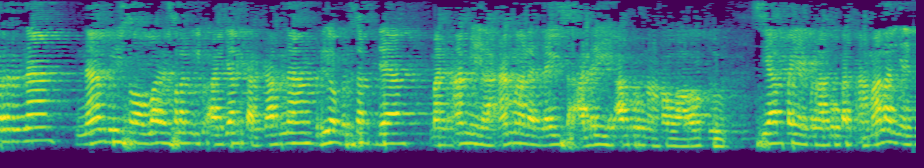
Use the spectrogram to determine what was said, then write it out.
pernah Nabi SAW itu ajarkan karena beliau bersabda man amila amalan laisa alaihi amruna fawaradun siapa yang melakukan amalan yang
